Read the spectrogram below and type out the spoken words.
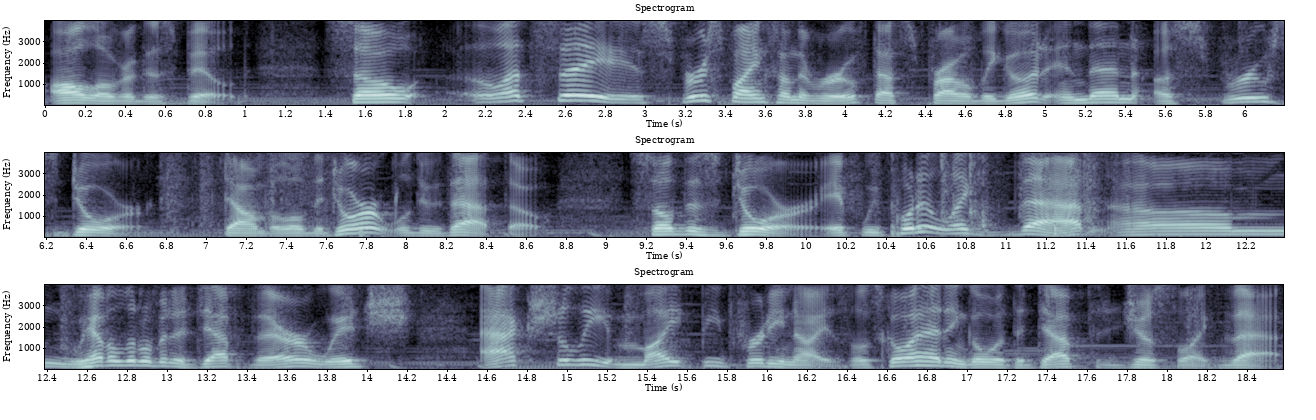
all over this build. So, let's say spruce planks on the roof, that's probably good, and then a spruce door. Down below the door, we'll do that though. So this door, if we put it like that, um, we have a little bit of depth there, which actually might be pretty nice. Let's go ahead and go with the depth just like that.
